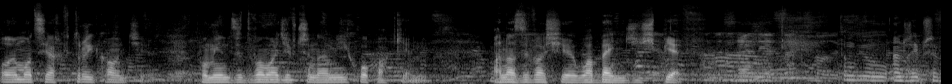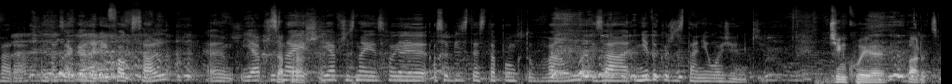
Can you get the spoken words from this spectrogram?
o emocjach w trójkącie pomiędzy dwoma dziewczynami i chłopakiem, a nazywa się Łabędzi Śpiew. Mówił Andrzej Przywara, Fundacja Galerii Foxal. Ja przyznaję, ja przyznaję swoje osobiste 100 punktów Wam za niewykorzystanie łazienki. Dziękuję bardzo.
